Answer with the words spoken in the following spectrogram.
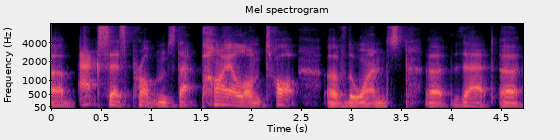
uh, access problems that pile on top of the ones uh, that uh,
